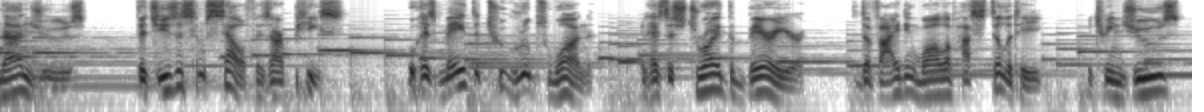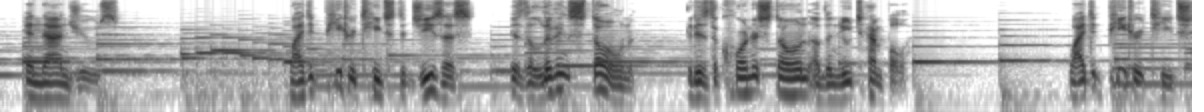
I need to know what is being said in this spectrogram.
non Jews that Jesus himself is our peace, who has made the two groups one and has destroyed the barrier the dividing wall of hostility between Jews and non Jews. Why did Peter teach that Jesus is the living stone that is the cornerstone of the new temple? Why did Peter teach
